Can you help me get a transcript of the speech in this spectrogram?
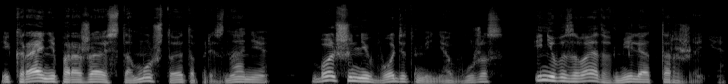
и крайне поражаюсь тому, что это признание больше не вводит меня в ужас и не вызывает в миле отторжения.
